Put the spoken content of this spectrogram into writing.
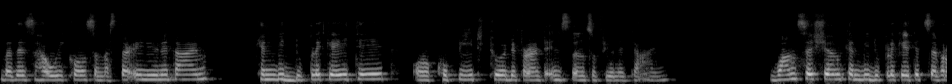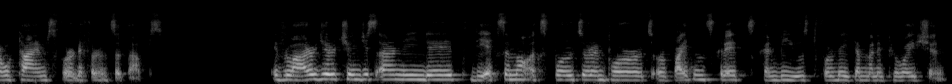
that is how we call semester in Unitime, can be duplicated or copied to a different instance of Unitime. One session can be duplicated several times for different setups. If larger changes are needed, the XML exports or imports or Python scripts can be used for data manipulation.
